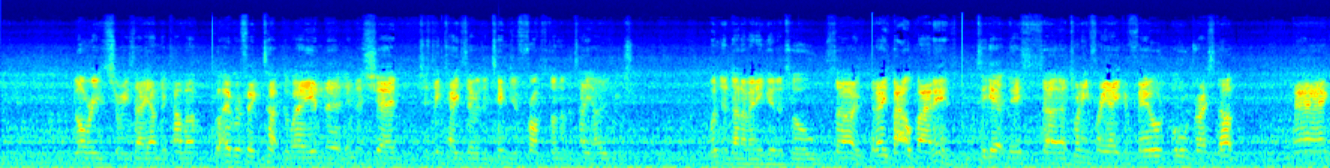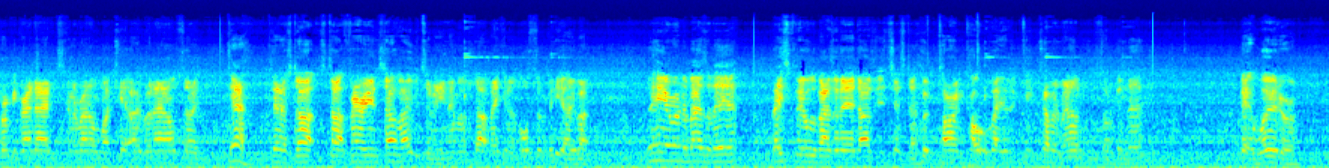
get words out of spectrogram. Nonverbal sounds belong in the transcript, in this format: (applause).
lorries, shall we say, undercover. Got everything tucked away in the in the shed, just in case there was a tinge of frost on the potatoes, which wouldn't have done him any good at all. So today's battle plan is to get this uh, 23 acre field all dressed up and Grumpy Grandad's going to run all my kit over now. So yeah gonna start start ferrying stuff over to me and then we'll start making an awesome video. But we're here on the basil here basically all the basil here does is just a hook tine cultivator that keeps coming around with something there. Bit of wood or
